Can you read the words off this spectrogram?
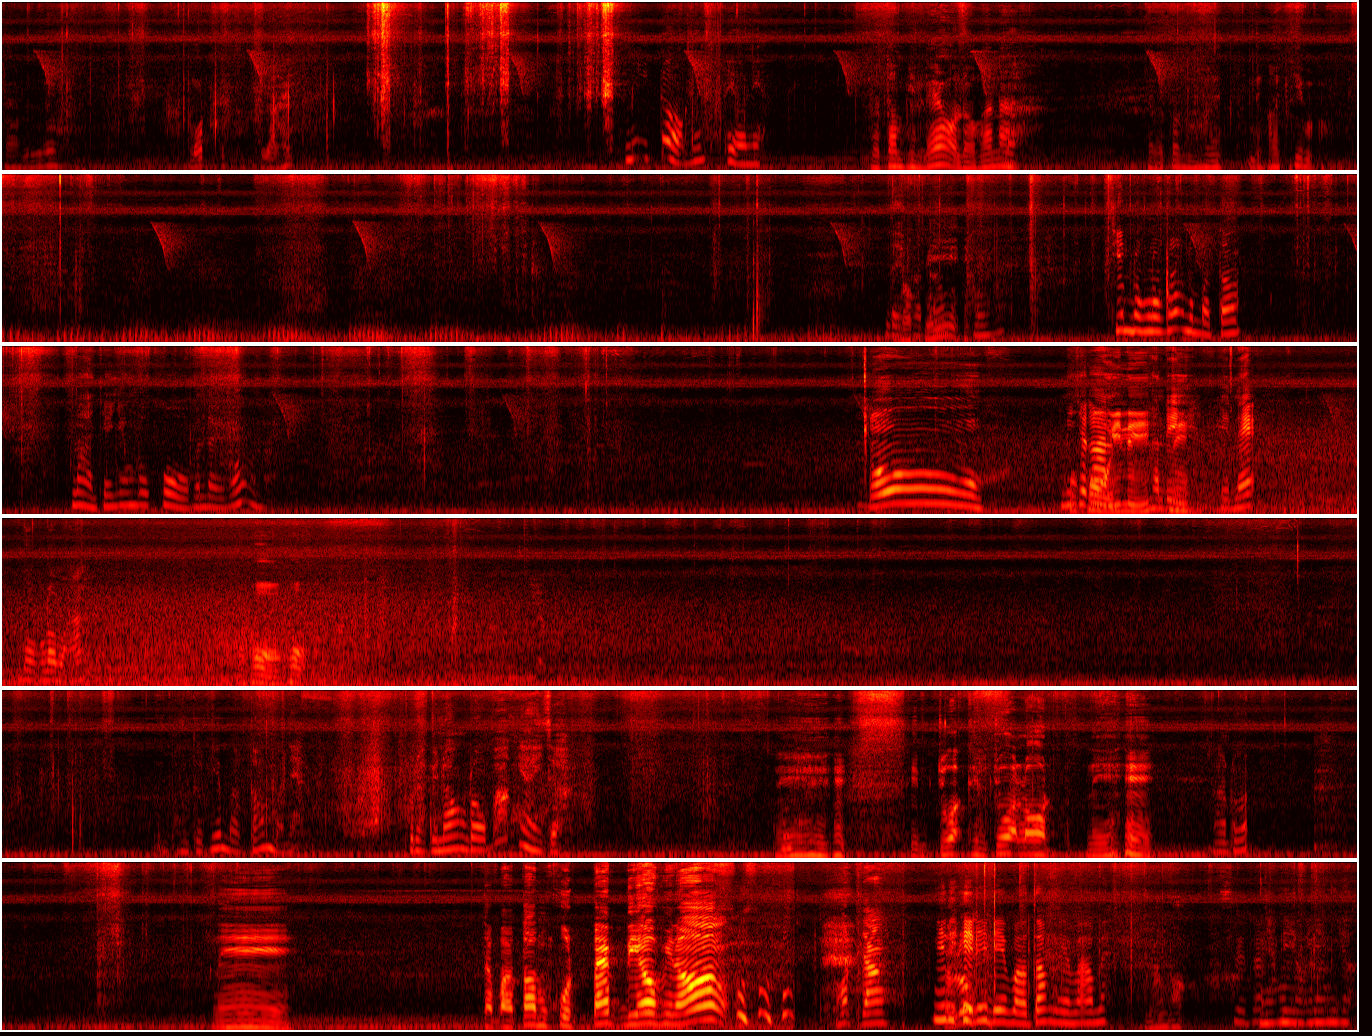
ตามนี้มดหลายมีอีกดอกนึงแถวเนี่ยเดี๋ยวต้อมเห็นแล้วดอกนั้นนะเดี๋ยวต้อมเดี๋ยวเขาจิ้มได้ดอกบ่ต้อนี้มจิ้มลงๆแล้วนะบ่ต้อม น่าจะยังบ่โผล่ปานใดวะโอ้มีจักโอ้อัโหอีหลีหันดินี่เห็นแน่บอกแล้ววะโอ้โหโอ้โหบางตัวนี้บ่ต้อมบ่เนี่ยผู้ใดพี่น้องดอกบักใหญ่จ้ะนี่ทิมจั่วทิมจั่วโหลดนี่เอารถ นี่ แต่บ่าต้อมขุดแป๊บเดียวพี่น้องหมดยังนี่เด็ดเด็ดบ่ต้องเลยมาเอาไหมยังบอกยังเดียวยังเดียว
